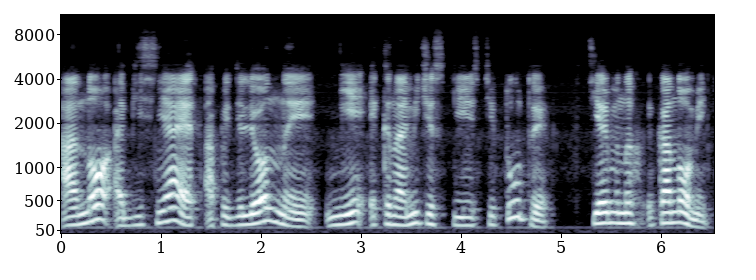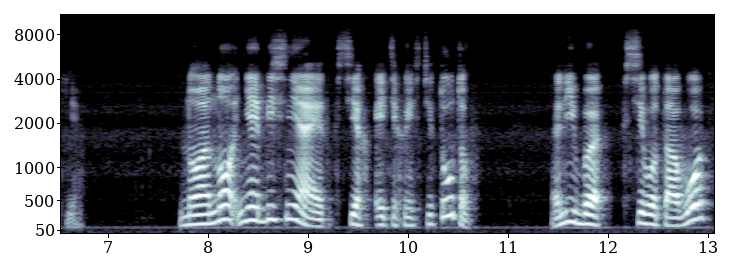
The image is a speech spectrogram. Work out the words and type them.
оно объясняет определенные неэкономические институты терминах экономики. Но оно не объясняет всех этих институтов, либо всего того,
